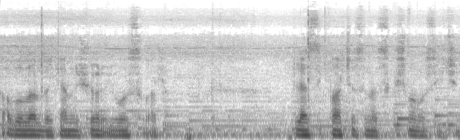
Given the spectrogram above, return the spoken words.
Kabloları da kendi şöyle yuvası var. Plastik parçasına sıkışmaması için.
